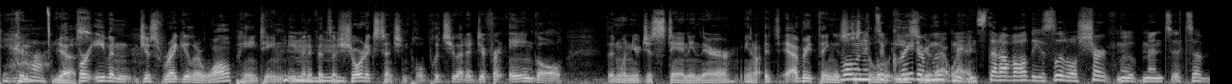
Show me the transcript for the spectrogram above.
Yeah. Yes. For even just regular wall painting, even if it's a mm-hmm. short extension pole, puts you at a different angle than when you're just standing there. You know, it's everything is well, just and a it's a little greater easier that movement way. instead of all these little sharp movements. It's a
